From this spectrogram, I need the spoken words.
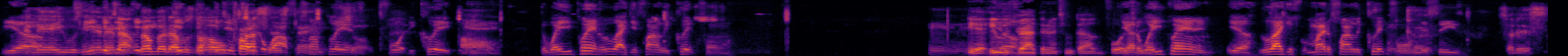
yeah. and then he was See, in and ju- out. it- remember that it- was the it- whole it just process take a while for thing. some players So, for it to click, um, the way he playing, it looked like it finally clicked for him. Mhm. Yeah, he was drafted in 2014. Yeah, the way he playing, yeah, looked like it might have finally clicked for him this season. So this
